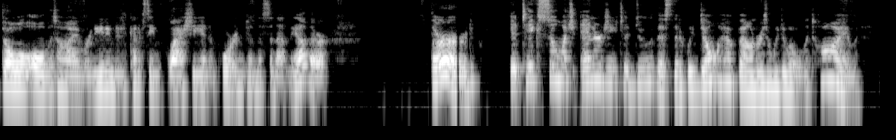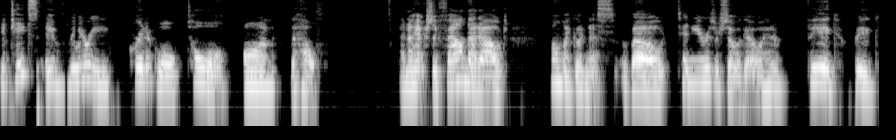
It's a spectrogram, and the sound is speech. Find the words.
dole all the time or needing to kind of seem flashy and important and this and that and the other. Third, it takes so much energy to do this that if we don't have boundaries and we do it all the time, it takes a very critical toll on the health. And I actually found that out, oh my goodness, about 10 years or so ago. I had a big, big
